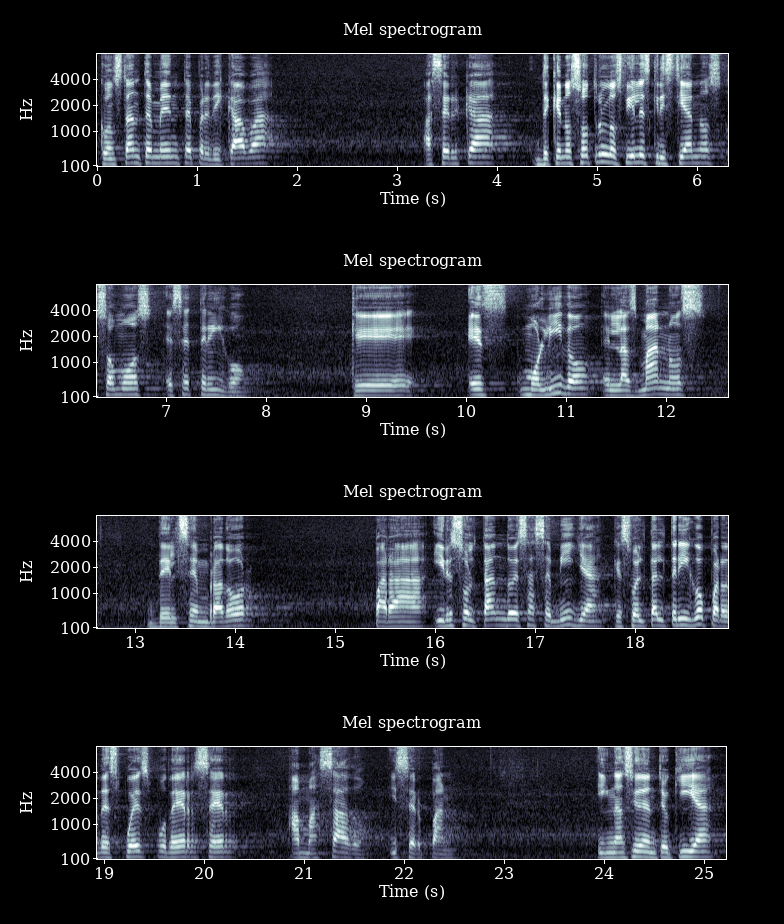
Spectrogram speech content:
constantemente predicaba acerca de que nosotros los fieles cristianos somos ese trigo que es molido en las manos del sembrador para ir soltando esa semilla que suelta el trigo para después poder ser amasado y ser pan. Ignacio de Antioquía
